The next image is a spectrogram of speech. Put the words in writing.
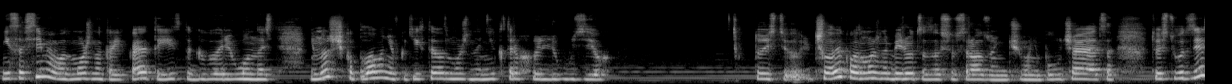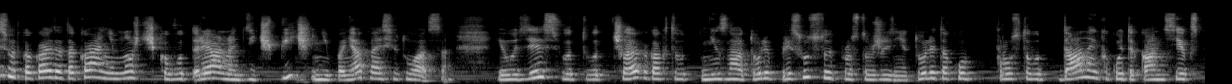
не со всеми, возможно, какая-то есть договоренность, немножечко плавание в каких-то, возможно, некоторых иллюзиях. То есть э, человек, возможно, берется за все сразу, ничего не получается. То есть вот здесь вот какая-то такая немножечко вот реально дичь-пич, непонятная ситуация. И вот здесь вот, вот человека как-то, вот, не знаю, то ли присутствует просто в жизни, то ли такой просто вот данный какой-то контекст,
